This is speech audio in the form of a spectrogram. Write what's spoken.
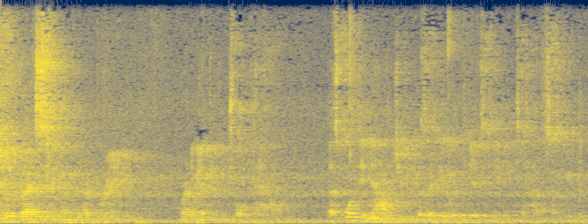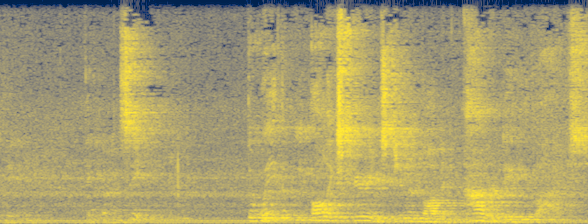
two guys sitting up in our brain running at the control panel. That's the analogy because I deal with kids and they need to have something that they can think of and see. The way that we all experience Jim and Bob in our daily lives,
